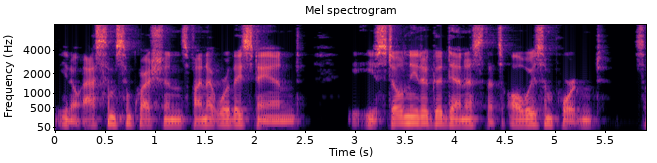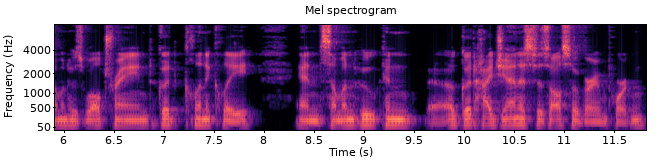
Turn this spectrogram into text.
you know, ask them some questions, find out where they stand. You still need a good dentist. That's always important. Someone who's well trained, good clinically, and someone who can, a good hygienist is also very important.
